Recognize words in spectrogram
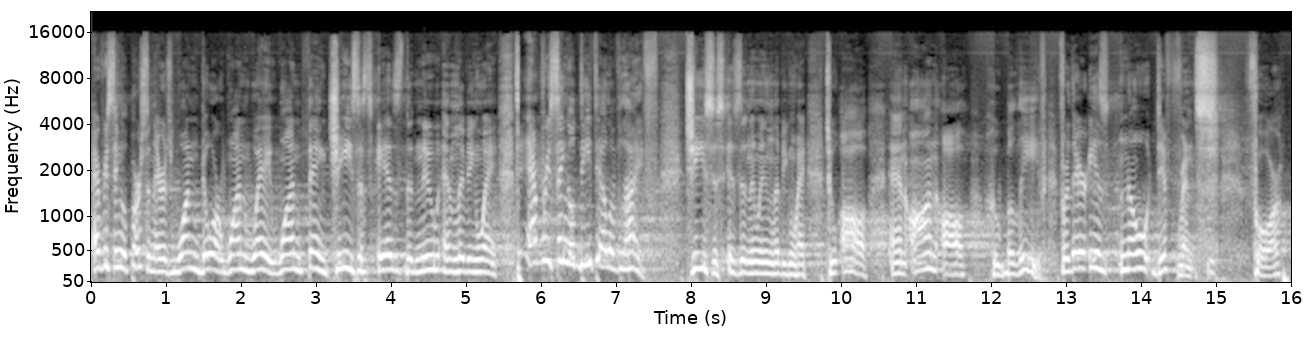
Every single person. There is one door, one way, one thing. Jesus is the new and living way. To every single detail of life, Jesus is the new and living way to all and on all who believe. For there is no difference for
